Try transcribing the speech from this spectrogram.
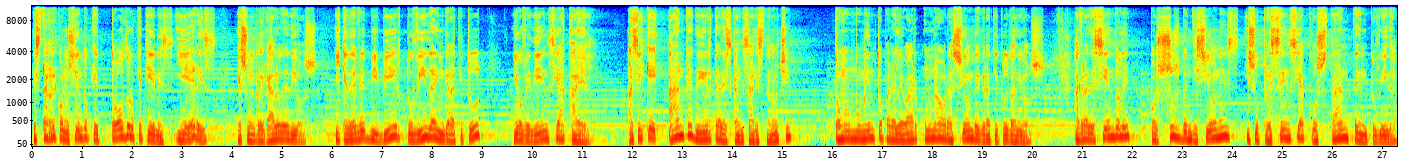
estás reconociendo que todo lo que tienes y eres es un regalo de Dios y que debes vivir tu vida en gratitud y obediencia a Él. Así que antes de irte a descansar esta noche, toma un momento para elevar una oración de gratitud a Dios, agradeciéndole por sus bendiciones y su presencia constante en tu vida.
